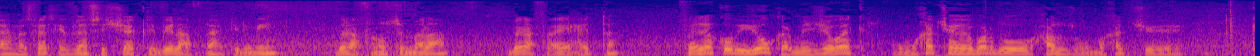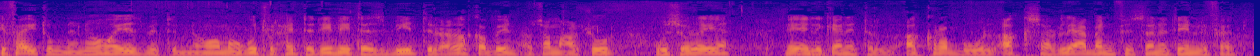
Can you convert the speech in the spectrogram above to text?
أحمد فتحي في نفس الشكل بيلعب في ناحية اليمين بيلعب في نص الملعب بيلعب في أي حتة. فده copy joker من الجواكر وما خدش برضه حظه وما خدش كفايته من إن هو يثبت إن هو موجود في الحتة دي. لتثبيت العلاقة بين حسام عاشور وسولية هي اللي كانت الأقرب والأكثر لعبا في السنتين اللي فاتوا.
